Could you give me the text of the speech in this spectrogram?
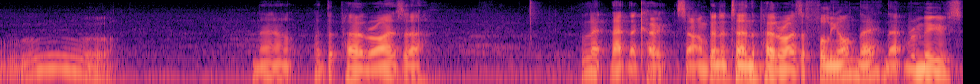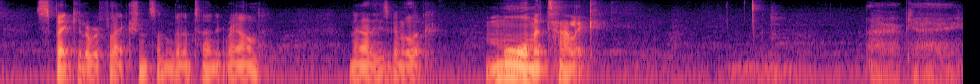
Ooh. Now, with the polarizer, let that, that. So I'm going to turn the polarizer fully on there. That removes specular reflections, and I'm going to turn it round. Now are going to look more metallic. Okay.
